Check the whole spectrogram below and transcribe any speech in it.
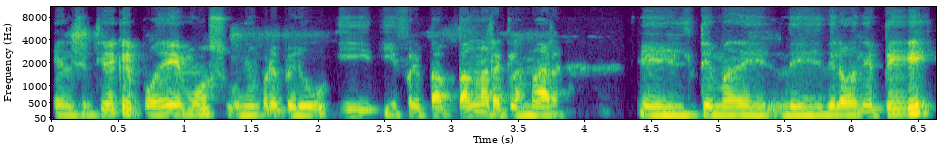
en el sentido de que Podemos, Unión por el Perú y, y FREPAP van a reclamar el tema de, de, la ONP.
